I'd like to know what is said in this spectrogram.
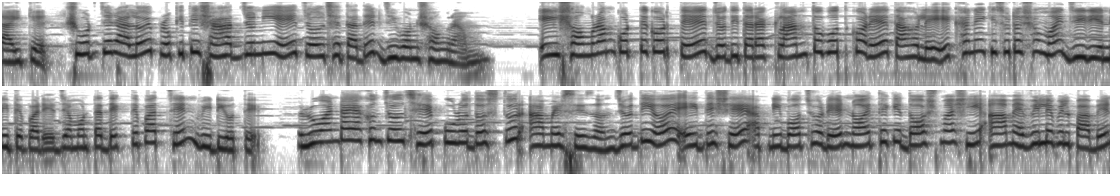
লাইটের। সূর্যের আলোয় প্রকৃতির সাহায্য নিয়ে চলছে তাদের জীবন সংগ্রাম। এই সংগ্রাম করতে করতে যদি তারা ক্লান্ত বোধ করে, তাহলে এখানেই কিছুটা সময় জিরিয়ে নিতে পারে, যেমনটা দেখতে পাচ্ছেন ভিডিওতে। রুয়ান্ডায় এখন চলছে পুরো দস্তুর আমের সিজন যদিও এই দেশে আপনি বছরের নয় থেকে দশ মাসই আম অ্যাভেলেবেল পাবেন,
